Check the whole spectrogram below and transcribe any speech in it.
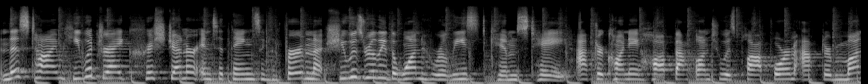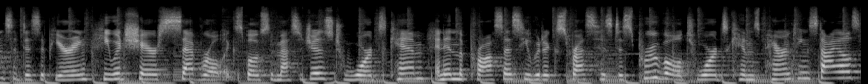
and this time he would drag Kris Jenner into things and confirm that she was really the one who released Kim's tape. After Kanye hopped back onto his platform after months of disappearing, he would share several explosive messages towards Kim and in the process he would express his disapproval towards Kim's parenting styles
